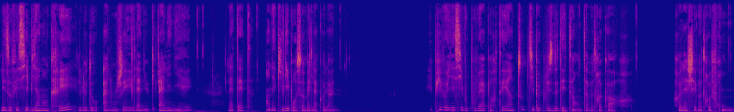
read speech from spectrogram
Les os fessiers bien ancrés, le dos allongé, la nuque alignée, la tête en équilibre au sommet de la colonne. Et puis voyez si vous pouvez apporter un tout petit peu plus de détente à votre corps. Relâchez votre front,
